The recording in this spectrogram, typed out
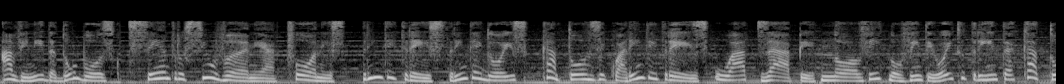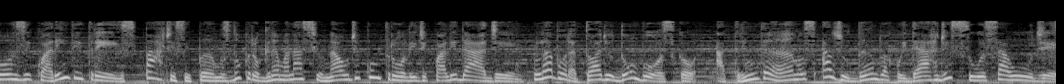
Avenida Dom Bosco, Centro Silvânia. Fones 33 32 14 43. WhatsApp 998 30 14 43. Participamos do Programa Nacional de Controle de Qualidade. Laboratório Dom Bosco, há 30 anos ajudando a cuidar de sua saúde.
